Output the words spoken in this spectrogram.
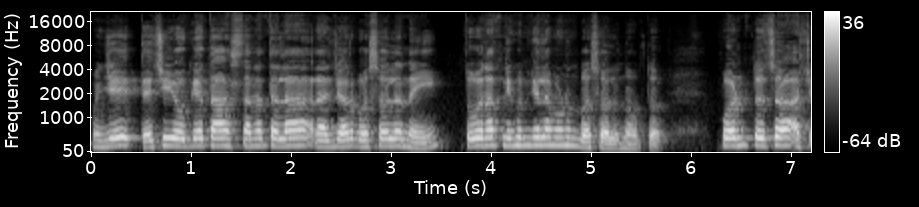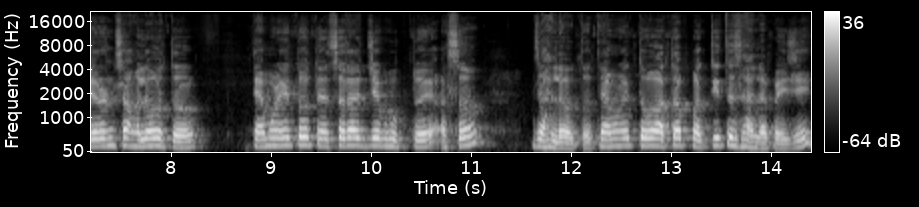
म्हणजे त्याची योग्यता असताना त्याला राज्यावर बसवलं नाही. तो वनात निघून गेला म्हणून बसवलं नव्हतं. पण त्याचं आचरण चांगलं होतं. त्यामुळे तो त्याचं राज्य भोगतो आहे असं झालं होतं. त्यामुळे तो आता पतित झाला पाहिजे.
